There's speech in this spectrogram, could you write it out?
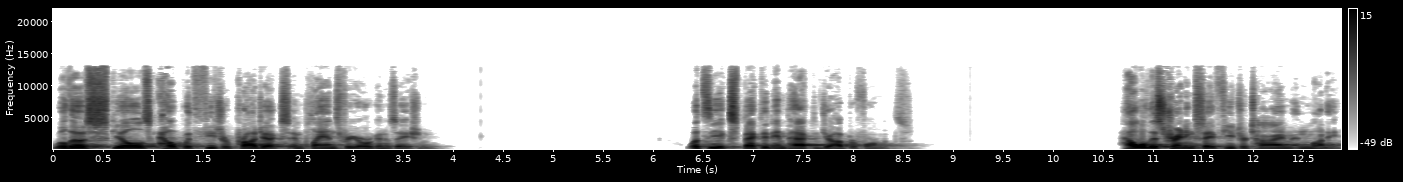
Will those skills help with future projects and plans for your organization? What's the expected impact to job performance? How will this training save future time and money?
